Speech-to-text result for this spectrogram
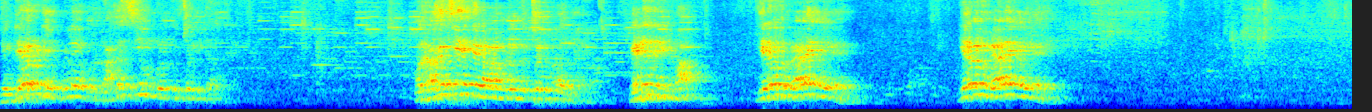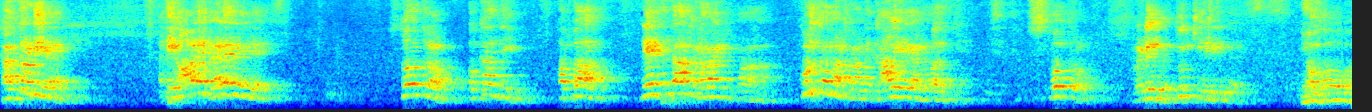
என் தேவனுடைய பிள்ளை ஒரு ரகசியம் உங்களுக்கு சொல்லித்தரேன். ஒரு ரகசியத்தை நான் உங்களுக்கு சொல்லுவது என்ன தெரியுமா? இரவு வேலைகளிலே இரவு வேலைகளிலே கத்தருடைய அதிகாலை வேலைகளிலே ஸ்தோத்திரம் உட்காந்து அப்பா நேற்று தான் கடன் வாங்கிட்டு போனான் கொடுக்க மாட்டான் காலையில அனுபவத்தை ஸ்தோத்திரம். வெடிங்க தூக்கி எறிங்க. யோகோவா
